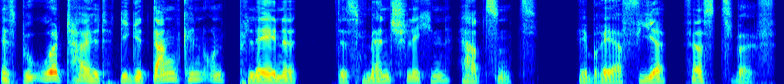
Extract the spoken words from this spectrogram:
es beurteilt die Gedanken und Pläne des menschlichen Herzens. Hebräer 4, Vers 12.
